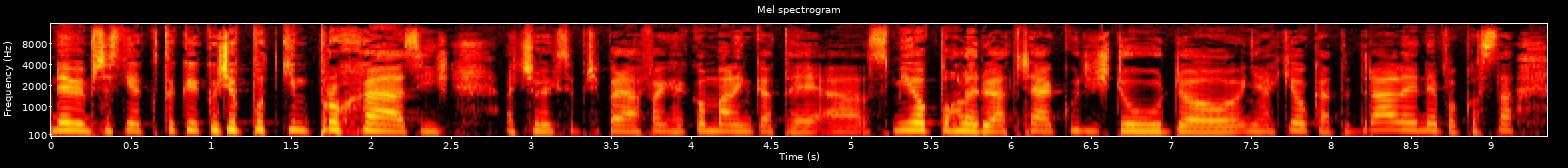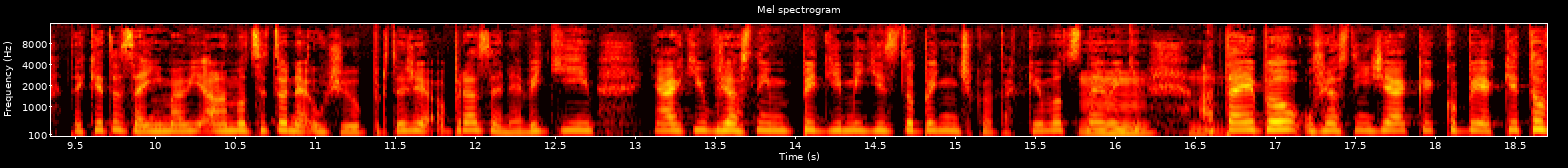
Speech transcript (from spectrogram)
nevím přesně, jak to jako, že pod tím procházíš a člověk se připadá fakt jako malinkatý a z mýho pohledu, já třeba jako když jdu do nějakého katedrály nebo kosta, tak je to zajímavý, ale moc si to neužiju, protože obraze nevidím, nějaký úžasný pidi midi zdobeníčko taky moc nevidím hmm. a tady bylo úžasný úžasný, že jak, jakoby, jak je to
